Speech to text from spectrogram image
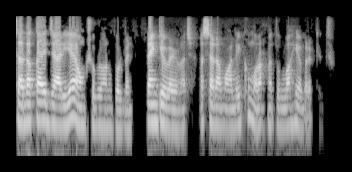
সাদাকায় জারিয়ায় অংশগ্রহণ করবেন। থ্যাংক ইউ ভেরি মাচ আসসালামু আলাইকুম রহমতুল্লাহ বারকাতুহ।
